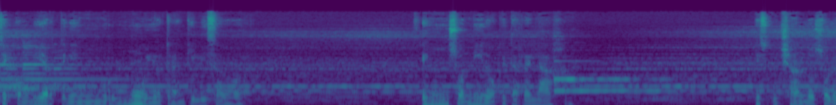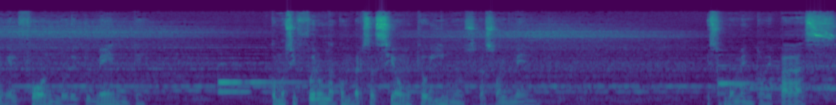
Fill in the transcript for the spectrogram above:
se convierten en un murmullo tranquilizador, en un sonido que te relaja, escuchando solo en el fondo de tu mente, como si fuera una conversación que oímos casualmente. Es un momento de paz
